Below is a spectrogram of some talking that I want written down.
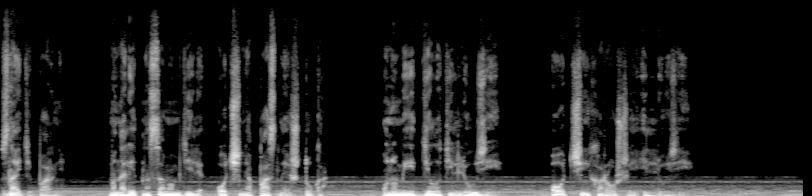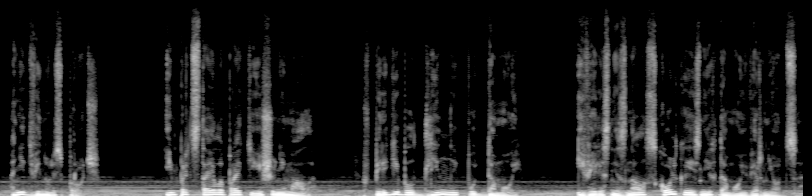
«Знаете, парни, монолит на самом деле очень опасная штука. Он умеет делать иллюзии. Очень хорошие иллюзии». Они двинулись прочь. Им предстояло пройти еще немало. Впереди был длинный путь домой. И Верес не знал, сколько из них домой вернется.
